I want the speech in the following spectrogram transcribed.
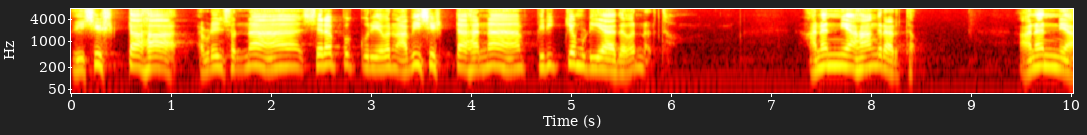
விசிஷ்டா அப்படின்னு சொன்னால் சிறப்புக்குரியவன் அவிசிஷ்டன்னா பிரிக்க முடியாதவன் அர்த்தம். அனன்யகாங்கிற அர்த்தம். அனன்யா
